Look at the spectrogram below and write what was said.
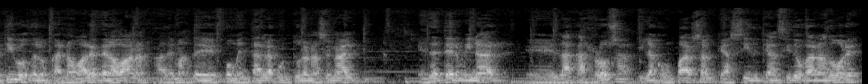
Objetivos de los carnavales de La Habana, además de fomentar la cultura nacional, es determinar eh, la carroza y la comparsa que, ha sido- que han sido ganadores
